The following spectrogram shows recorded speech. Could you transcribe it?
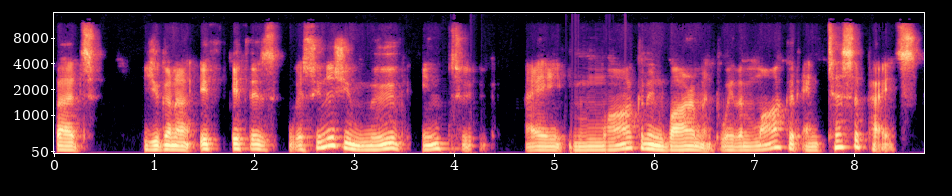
but you're gonna if if there's as soon as you move into a market environment where the market anticipates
